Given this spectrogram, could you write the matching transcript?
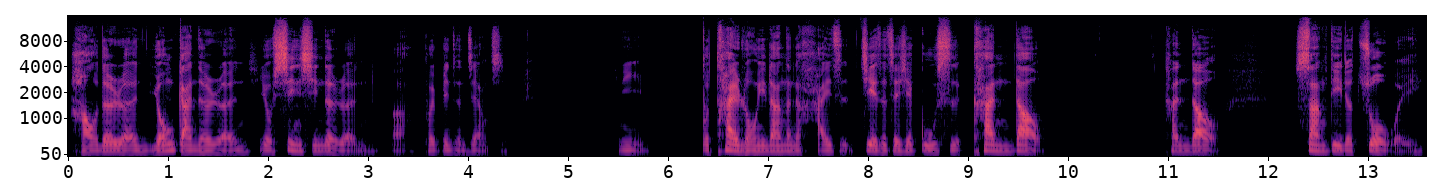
好的人、勇敢的人、有信心的人啊，会变成这样子。你不太容易让那个孩子借着这些故事看到。看到上帝的作为，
